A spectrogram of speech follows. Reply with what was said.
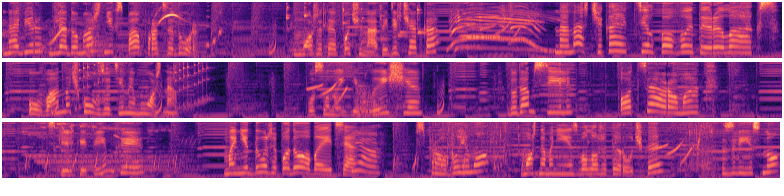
Набір для домашніх спа-процедур. Можете починати, дівчатка. На нас чекає цілковитий релакс. У ванночку взуті не можна. Посуну її ближче. Додам сіль. Оце аромат. Скільки пінки. Мені дуже подобається. Yeah. Спробуємо. Можна мені зволожити ручки? Звісно.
